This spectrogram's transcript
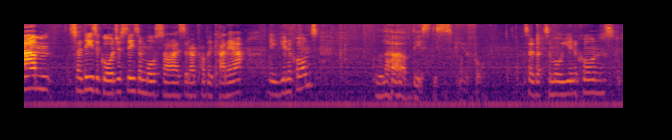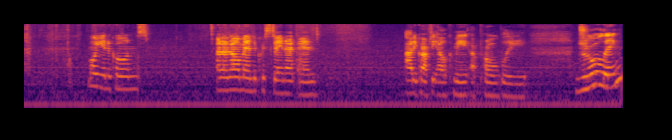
Um, so these are gorgeous. These are more size that I'd probably cut out. The unicorns. Love this. This is beautiful. So I've got some more unicorns. More unicorns. And I know Amanda Christina and Arty Crafty Alchemy are probably drooling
